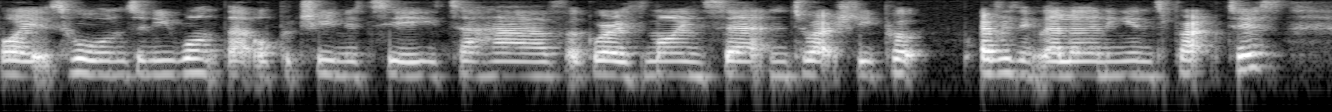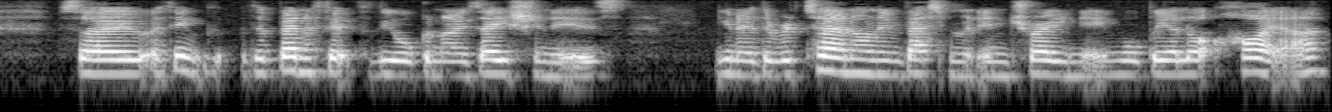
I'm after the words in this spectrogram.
by its horns and you want that opportunity to have a growth mindset and to actually put everything they're learning into practice so i think the benefit for the organization is you know the return on investment in training will be a lot higher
